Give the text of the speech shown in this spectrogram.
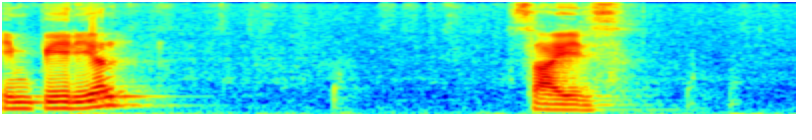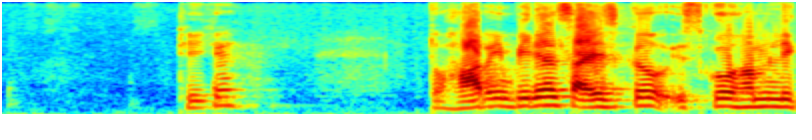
इंपीरियल साइज़ ठीक है? तो हाफ़ इंपीरियल साइज़ को, इसको हम लिख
